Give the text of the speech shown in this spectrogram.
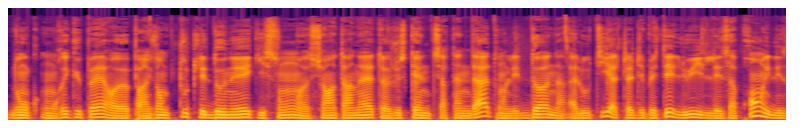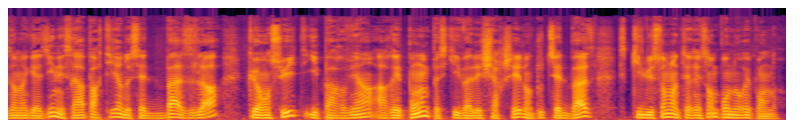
Donc, on récupère, euh, par exemple, toutes les données qui sont euh, sur Internet jusqu'à une certaine date, on les donne à l'outil, à ChatGPT, lui, il les apprend, il les emmagasine, et c'est à partir de cette base-là qu'ensuite, il parvient à répondre, parce qu'il va aller chercher dans toute cette base ce qui lui semble intéressant pour nous répondre.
